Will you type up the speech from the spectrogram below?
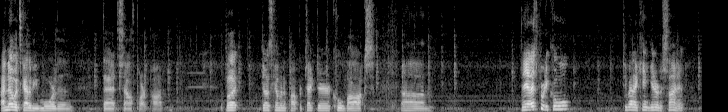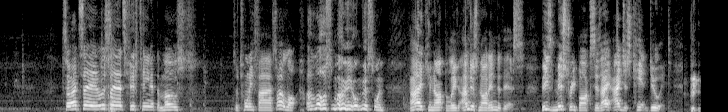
I know it's got to be more than that South Park pop. But does come in a pop protector, cool box. Um, yeah, that's pretty cool. Too bad I can't get her to sign it. So I'd say, let's say that's 15 at the most. So 25. So I, lo I lost money on this one. I cannot believe it. I'm just not into this. These mystery boxes, I, I just can't do it. The,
